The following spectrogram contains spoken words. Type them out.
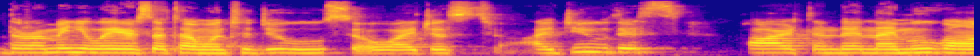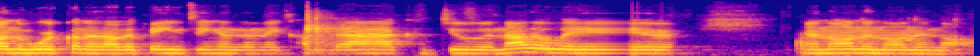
there are many layers that I want to do. So I just, I do this part and then I move on, work on another painting and then I come back, do another layer and on and on and on.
